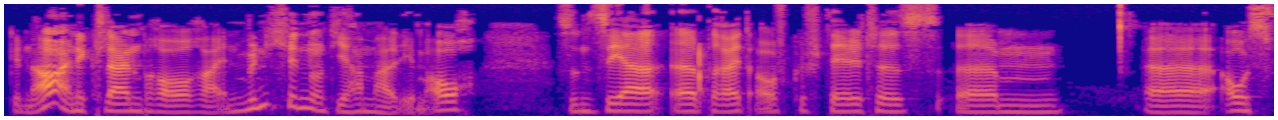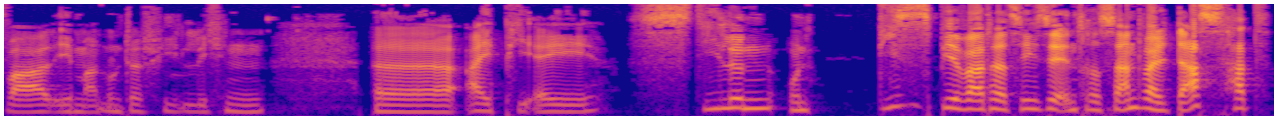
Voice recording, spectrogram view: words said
Genau, eine kleine Brauerei in München und die haben halt eben auch so ein sehr äh, breit aufgestelltes ähm, äh, Auswahl eben an unterschiedlichen äh, IPA-Stilen. Und dieses Bier war tatsächlich sehr interessant, weil das hat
